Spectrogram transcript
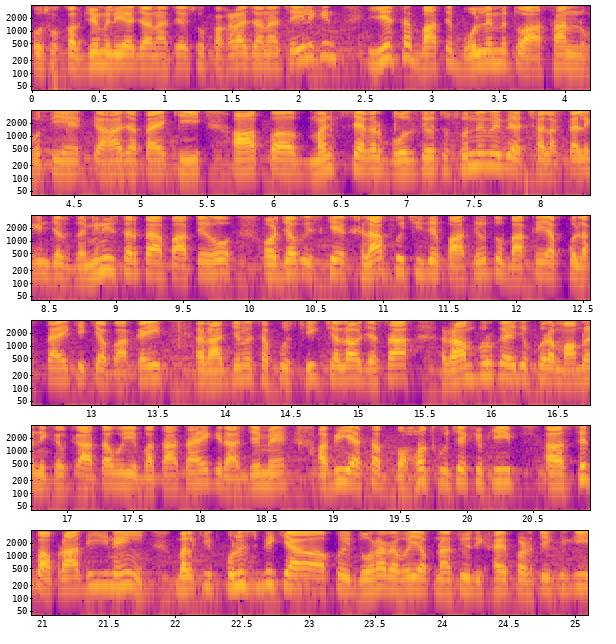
उसको कब्जे में लिया जाना चाहिए उसको पकड़ा जाना चाहिए। लेकिन ये सब बातें बोलने में तो आसान होती हैं। कहा जाता है कि आप मंच से अगर बोलते हो तो सुनने में भी अच्छा लगता है लेकिन जब ज़मीनी स्तर पर आप आते हो और जब इसके खिलाफ कोई चीज़ें पाते हो तो वाकई आपको लगता है कि क्या वाकई राज्य में सब कुछ ठीक चल रहा हो। जैसा रामपुर का ये जो पूरा मामला निकल के आता है वो ये बताता है कि राज्य में अभी ऐसा बहुत कुछ है क्योंकि सिर्फ़ अपराधी ही नहीं, बल्कि पुलिस भी क्या कोई दोहरा रवैया अपनाती हुई दिखाई पड़ती है? क्योंकि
